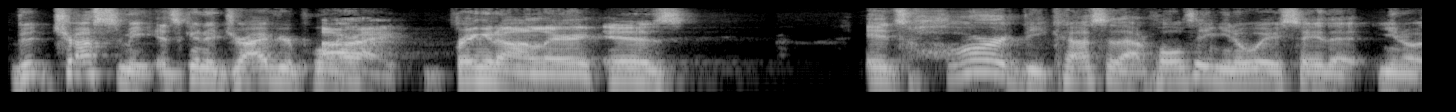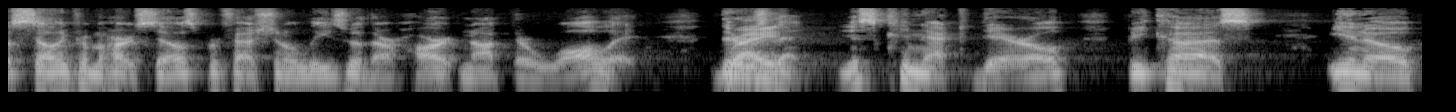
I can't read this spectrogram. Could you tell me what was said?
But trust me, it's going to drive your point. All right, bring it on, Larry. Is it's hard because of that whole thing. You know, we say that you know, selling from the heart sales professional leads with their heart, not their wallet there's right. that disconnect, Darrell, because you know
